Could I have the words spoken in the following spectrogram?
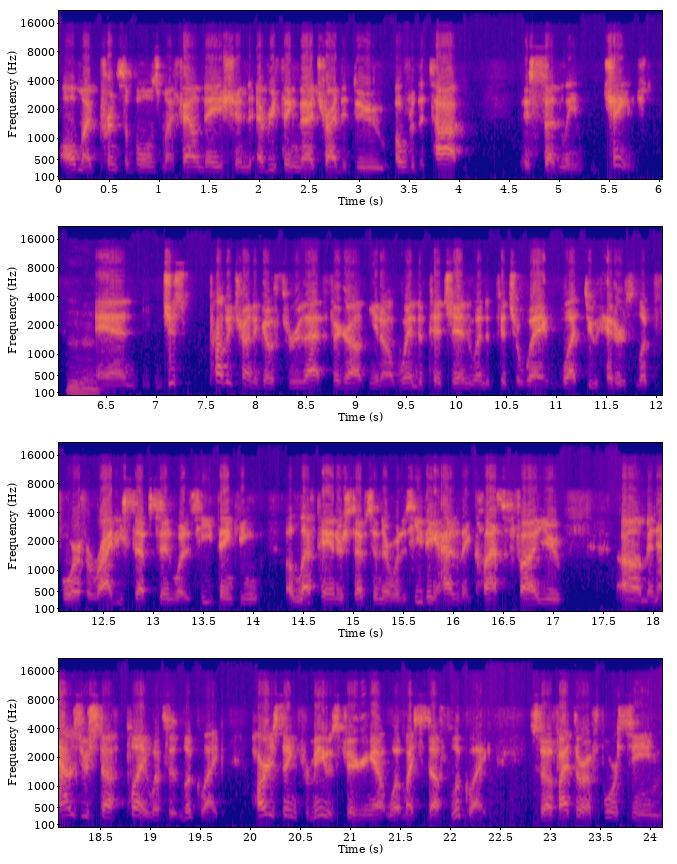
all my principles, my foundation, everything that I tried to do over the top is suddenly changed Mhm. and just probably trying to go through that, figure out you know when to pitch in, when to pitch away. What do hitters look for? If a righty steps in, what is he thinking? A left-hander steps in there, what does he think? How do they classify you? Um, and how does your stuff play? What's it look like? Hardest thing for me was figuring out what my stuff looked like. So if I throw a four-seam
